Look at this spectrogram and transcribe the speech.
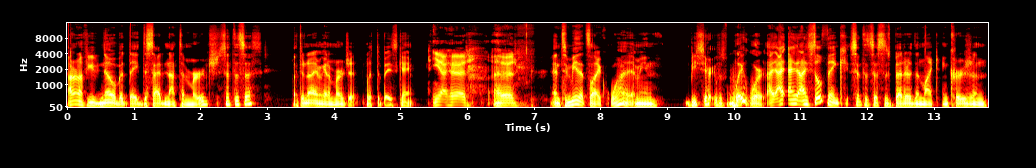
I don't know if you know, but they decided not to merge synthesis. Like they're not even going to merge it with the base game. Yeah, I heard. I heard. And to me, that's like what I mean. Bestiary was way worse. I I I still think synthesis is better than like incursion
